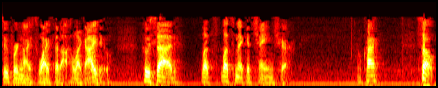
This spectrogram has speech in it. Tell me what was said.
super nice wife that I, like I do, who said, let's, let's make a change here. Okay? So,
